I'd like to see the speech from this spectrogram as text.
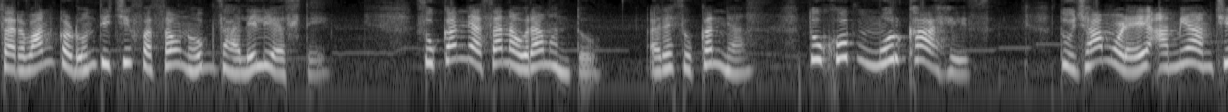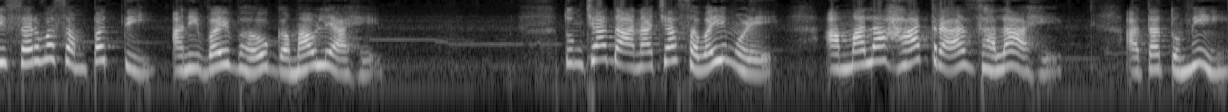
सर्वांकडून तिची फसवणूक झालेली असते. सुकन्याचा नवरा म्हणतो अरे सुकन्या तू खूप मूर्ख आहेस. तुझ्यामुळे आम्ही आमची सर्व संपत्ती आणि वैभव गमावले आहे. तुमच्या दानाच्या सवयीमुळे आम्हाला हा त्रास झाला आहे. आता तुम्ही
